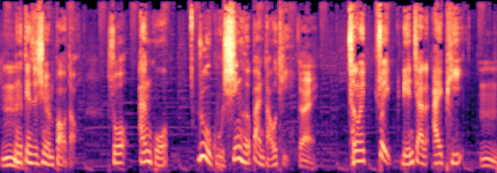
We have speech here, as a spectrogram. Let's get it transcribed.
嗯，那个电视新闻报道说安国入股星河半导体，对，成为最廉价的 IP。嗯，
